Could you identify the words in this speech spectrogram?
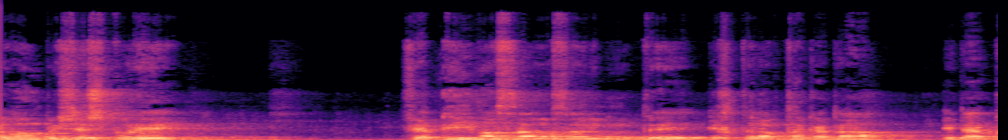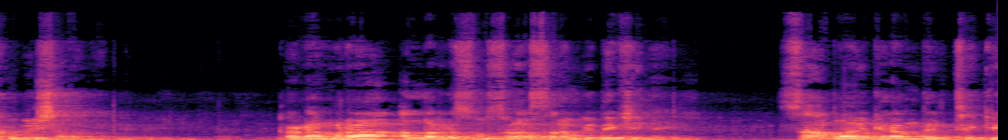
এবং বিশেষ করে ফেকহি মাসা মাসাইলগুলোতে ইখতলাফ থাকাটা, এটা খুবই স্বাভাবিক। কারণ আমরা আল্লাহ রসুল সাল্লাহ সাল্লামকে দেখি নাই। সাহাবাহিক রামদের থেকে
